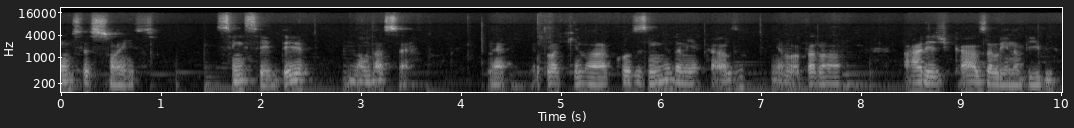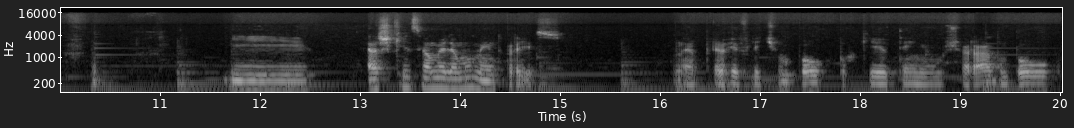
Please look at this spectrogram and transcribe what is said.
concessões sem ceder não dá certo, né? Eu estou aqui na cozinha da minha casa, ela está na área de casa ali na Bíblia, e acho que esse é o melhor momento para isso, né? Para eu refletir um pouco, porque eu tenho chorado um pouco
